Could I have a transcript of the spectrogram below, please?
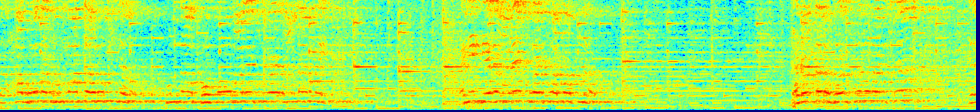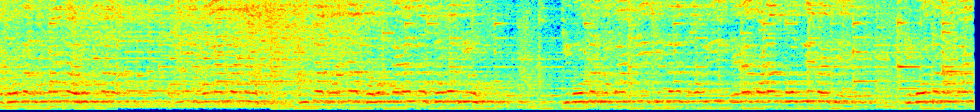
तर हा भोग धर्माचा वृक्ष पुन्हा फोफवून आल्याशिवाय राहणार नाही. आणि गेल्या अनेक वर्षापासून खरं तर वर्षानुवर्ष या भोग धर्माच्या वृक्षाला पाणी घालण्याचं काम आमच्यासारख्या सवंगड्यांना सोबत घेऊन ही बौद्ध धर्माची चिंतन सावली खेड्यापाड्यात पोहोचली पाहिजे. ही बौद्ध धर्माची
